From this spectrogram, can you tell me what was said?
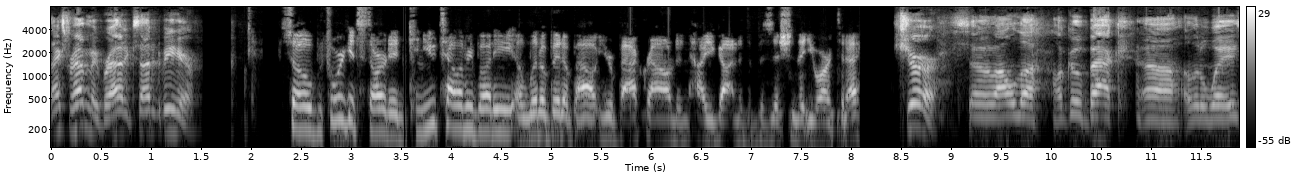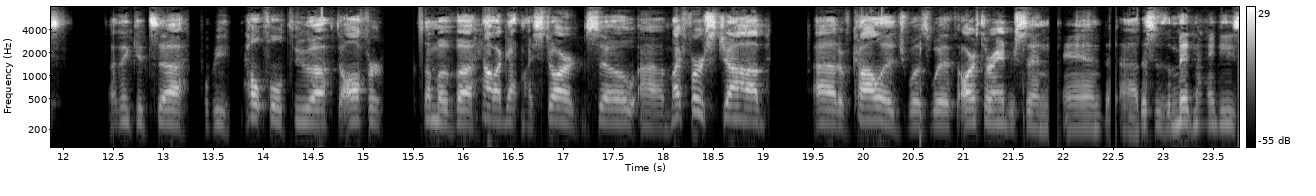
Thanks for having me, Brad. Excited to be here. So, before we get started, can you tell everybody a little bit about your background and how you got into the position that you are today? Sure. So, I'll uh, I'll go back uh, a little ways. I think it's uh, will be helpful to uh, to offer some of uh, how I got my start. So, uh, my first job out of college was with Arthur Andersen, and this is the mid '90s,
